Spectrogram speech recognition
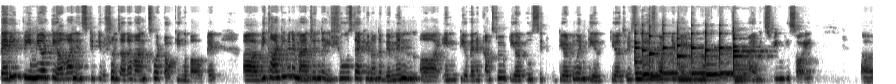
very premier tier 1 institutions are the ones who are talking about it. Uh, we can't even imagine the issues that you know the women uh, in tier when it comes to tier 2 tier 2 and tier, tier 3 cities what they kind of go through. I'm extremely sorry. Uh,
